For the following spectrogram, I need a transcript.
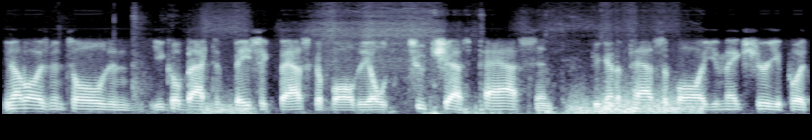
you know, I've always been told, and you go back to basic basketball, the old two chest pass, and if you're going to pass the ball, you make sure you put,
